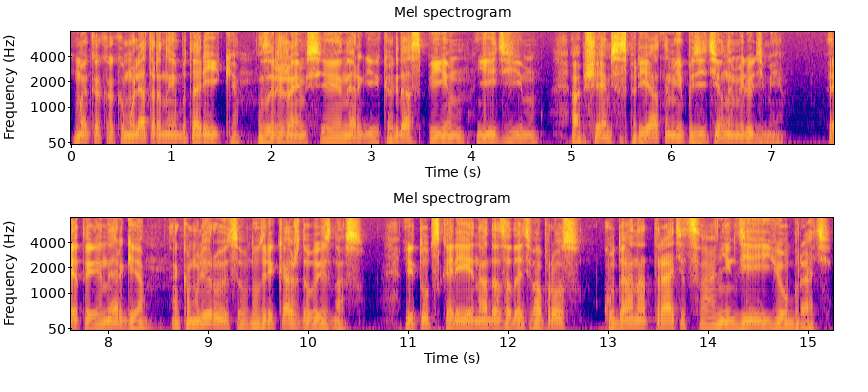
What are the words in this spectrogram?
Мы как аккумуляторные батарейки, заряжаемся энергией, когда спим, едим, общаемся с приятными и позитивными людьми. Эта энергия аккумулируется внутри каждого из нас. И тут скорее надо задать вопрос, куда она тратится, а не где ее брать.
